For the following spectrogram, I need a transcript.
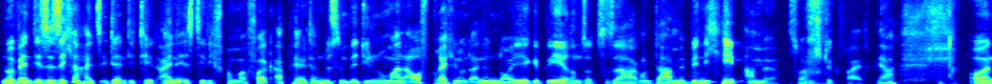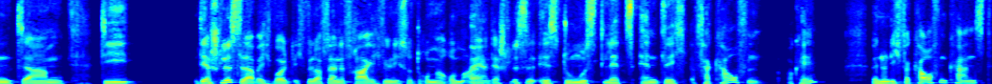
Nur wenn diese Sicherheitsidentität eine ist, die dich vom Erfolg abhält, dann müssen wir die nun mal aufbrechen und eine neue gebären sozusagen. Und damit bin ich Hebamme, so ein Stück weit, ja. Und ähm, die, der Schlüssel, aber ich wollte, ich will auf deine Frage, ich will nicht so drumherum eiern. Der Schlüssel ist, du musst letztendlich verkaufen. Okay? Wenn du nicht verkaufen kannst,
